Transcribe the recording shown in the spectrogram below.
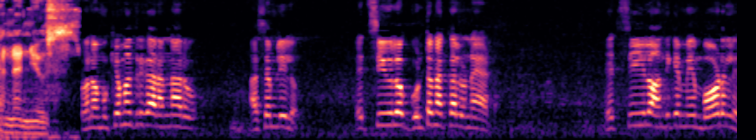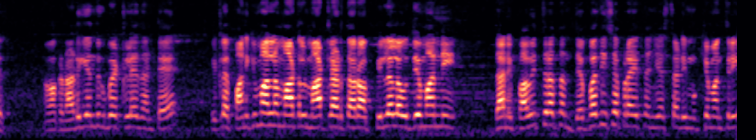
న్యూస్. మన ముఖ్యమంత్రి గారు అన్నారు అసెంబ్లీలో హెచ్సియులో గుంట నక్కలు ఉన్నాయట. హెచ్సియులో అందుకే మేము పోవడం లేదు. మేము అక్కడ అడిగేందుకు పెట్టలేదంటే ఇట్లా పనికిమాలిన మాటలు మాట్లాడతారు ఆ పిల్లల ఉద్యమాన్ని దాని పవిత్రతను దెబ్బతీసే ప్రయత్నం చేస్తాడు ఈ ముఖ్యమంత్రి.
